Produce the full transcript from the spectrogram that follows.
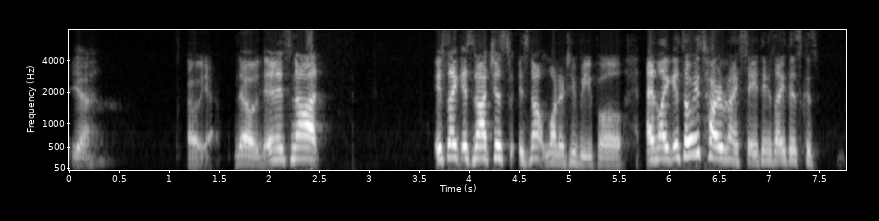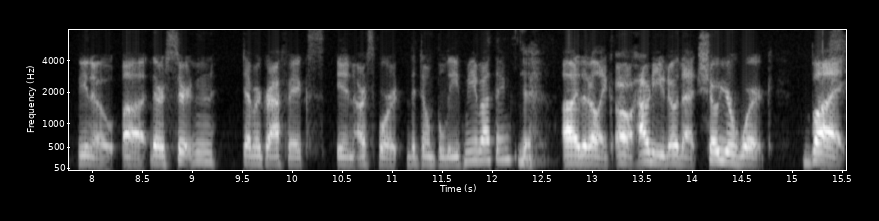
Yeah. Oh yeah, no, and it's not. It's like it's not just it's not one or two people, and like it's always hard when I say things like this because you know uh, there are certain demographics in our sport that don't believe me about things. Yeah. Uh, that are like, oh, how do you know that? Show your work. But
